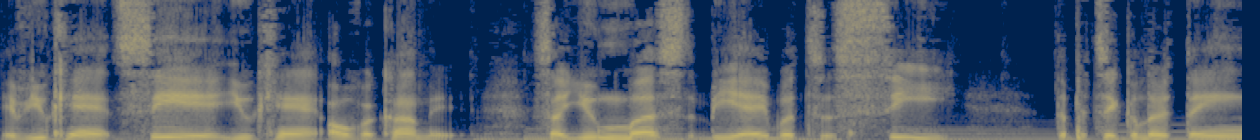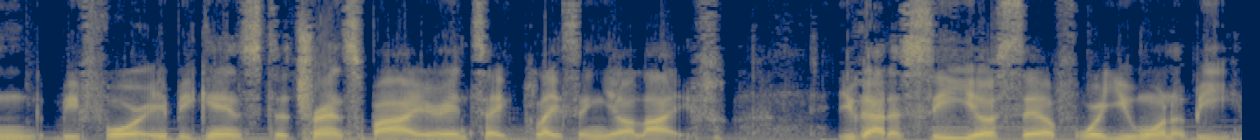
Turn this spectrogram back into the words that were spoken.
If you can't see it, you can't overcome it. So you must be able to see the particular thing before it begins to transpire and take place in your life. You got to see yourself where you want to be.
